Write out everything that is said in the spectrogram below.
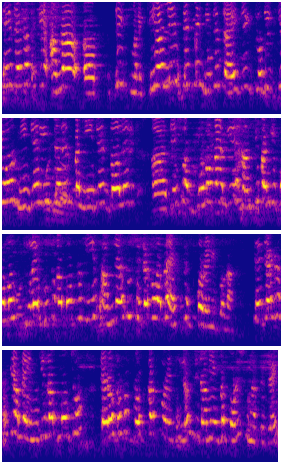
সেই জায়গা থেকে আমরা যে মানে ক্লিয়ারলি স্টেটমেন্ট দিতে চাই যে যদি কেউ নিজের ইন্টারেস্ট বা নিজের দলের যেসব গুণগান দিয়ে হাঙ্কি পাঙ্কি কোনো জুলাই ঘোষণাপত্র নিয়ে সামনে আসে, সেটাকেও আমরা অ্যাকসেপ্ট করে নিব না। সেই জায়গা থেকে আমরা ইনকিলাব মঞ্চ তেরো দফা প্রস্তাব করেছিলাম, যেটা আমি একবার পরে শোনাতে চাই।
